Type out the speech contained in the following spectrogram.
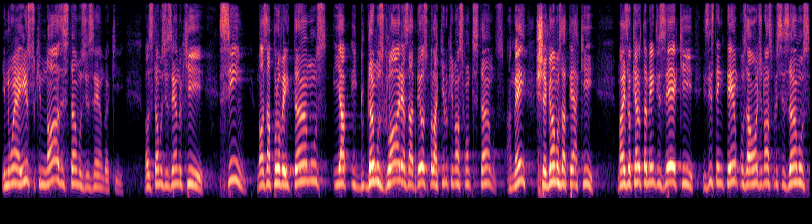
e não é isso que nós estamos dizendo aqui. Nós estamos dizendo que Sim, nós aproveitamos e, a, e damos glórias a Deus pelo aquilo que nós conquistamos. Amém? Chegamos até aqui. Mas eu quero também dizer que existem tempos onde nós precisamos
